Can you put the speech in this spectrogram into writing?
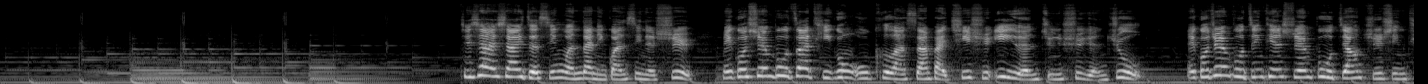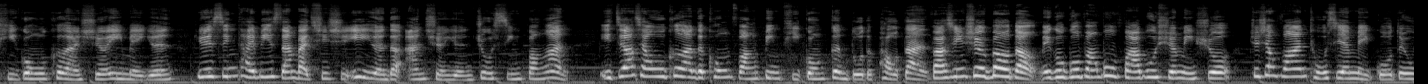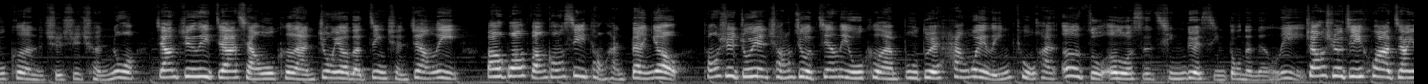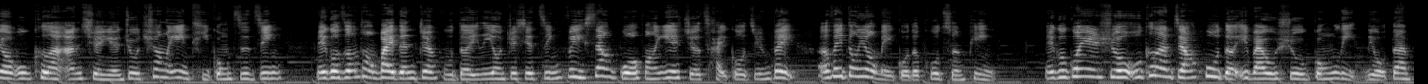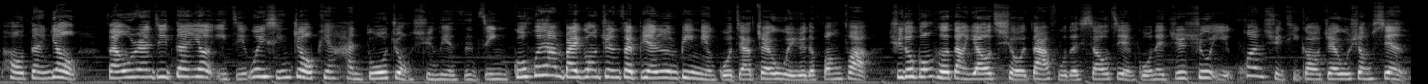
接下来下一则新闻带你关心的是。美国宣布再提供乌克兰三百七十亿元军事援助。美国政府今天宣布将执行提供乌克兰十二亿美元（约新台币三百七十亿元）的安全援助新方案，以加强乌克兰的空防，并提供更多的炮弹。法新社报道，美国国防部发布声明说，这项方案凸显美国对乌克兰的持续承诺，将致力加强乌克兰重要的近程战力，包括防空系统和弹药。同时，着眼长久建立乌克兰部队捍卫领土和遏阻俄罗斯侵略行动的能力。上述计划将由乌克兰安全援助创意提供资金。美国总统拜登政府得以利用这些经费向国防业者采购军备，而非动用美国的库存品。美国官员说，乌克兰将获得一百五十五公里榴弹炮弹药。反无人机弹药以及卫星照片和多种训练资金。国会和白宫正在辩论避免国家债务违约的方法。许多共和党要求大幅的削减国内支出，以换取提高债务上限。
